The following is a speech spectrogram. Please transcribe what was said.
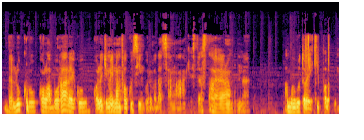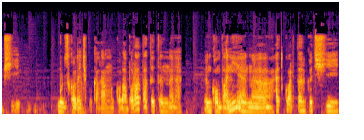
de lucru, colaborare cu colegii mei. N-am făcut singur, vă dați seama chestia asta. Eram în, am avut o echipă cum și mulți colegi da. cu care am colaborat, atât în, în companie, în uh, headquarter, cât și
